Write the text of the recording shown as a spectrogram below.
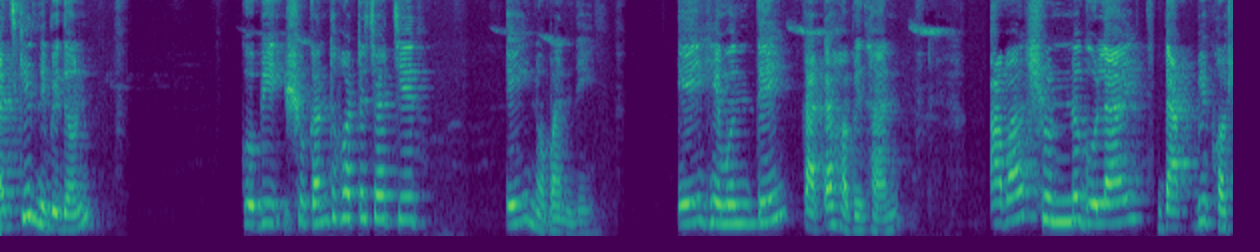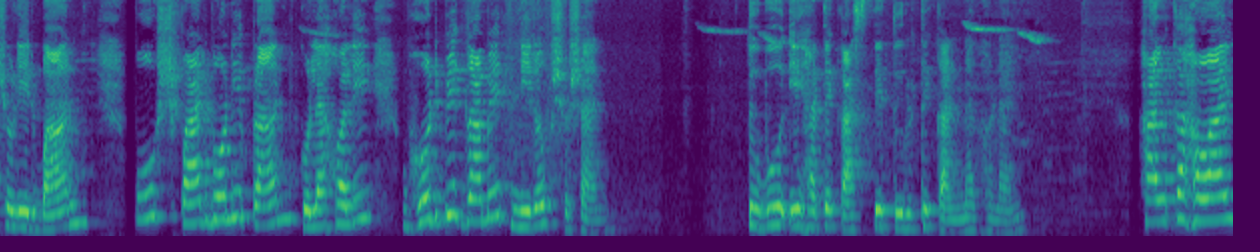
আজকের নিবেদন কবি সুকান্ত ভট্টাচার্যের এই নবান্নে। এই হেমন্তে কাটা হবে ধান। আবার শূন্য গোলায় ডাকবে ফসলের বান। পৌষ পার্বণে প্রাণ কোলাহলে ভরবে গ্রামের নীরব শ্মশান। তবু এ হাতে কাস্তে তুলতে কান্না ঘনায়। হালকা হাওয়ায়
